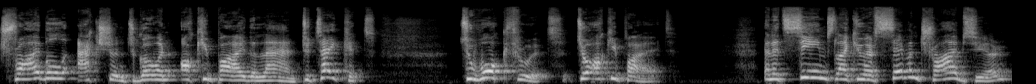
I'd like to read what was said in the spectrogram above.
tribal action to go and occupy the land, to take it, to walk through it, to occupy it. And it seems like you have seven tribes here,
